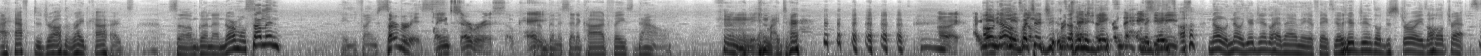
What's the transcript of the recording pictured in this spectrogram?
I have to draw the right cards. So I'm gonna normal summon Hazy Flame Cerberus. Flame Cerberus. Okay. I'm gonna set a card face down. Hmm. In my turn. All right. I Oh no, but your Jinzo protection negates, from the negates oh, no, no, your Jinzo has anime effects. Your, your Jinzo destroys all traps.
